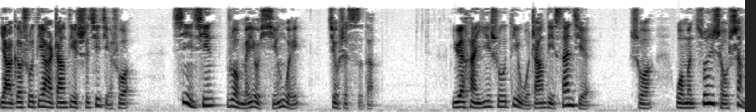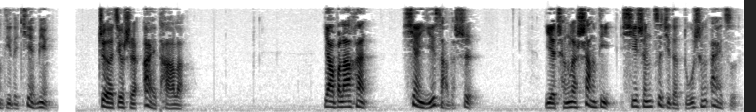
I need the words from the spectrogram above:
雅各书第二章第十七节说：“信心若没有行为，就是死的。”约翰一书第五章第三节说：“我们遵守上帝的诫命，这就是爱他了。”亚伯拉罕献以撒的事，也成了上帝牺牲自己的独生爱子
